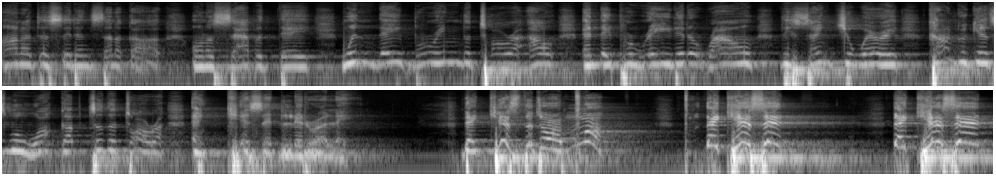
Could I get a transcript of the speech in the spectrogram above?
honored to sit in synagogue on a Sabbath day, when they bring the Torah out and they parade it around the sanctuary, congregants will walk up to the Torah and kiss it literally. They kiss the Torah. They kiss it. They kiss it.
